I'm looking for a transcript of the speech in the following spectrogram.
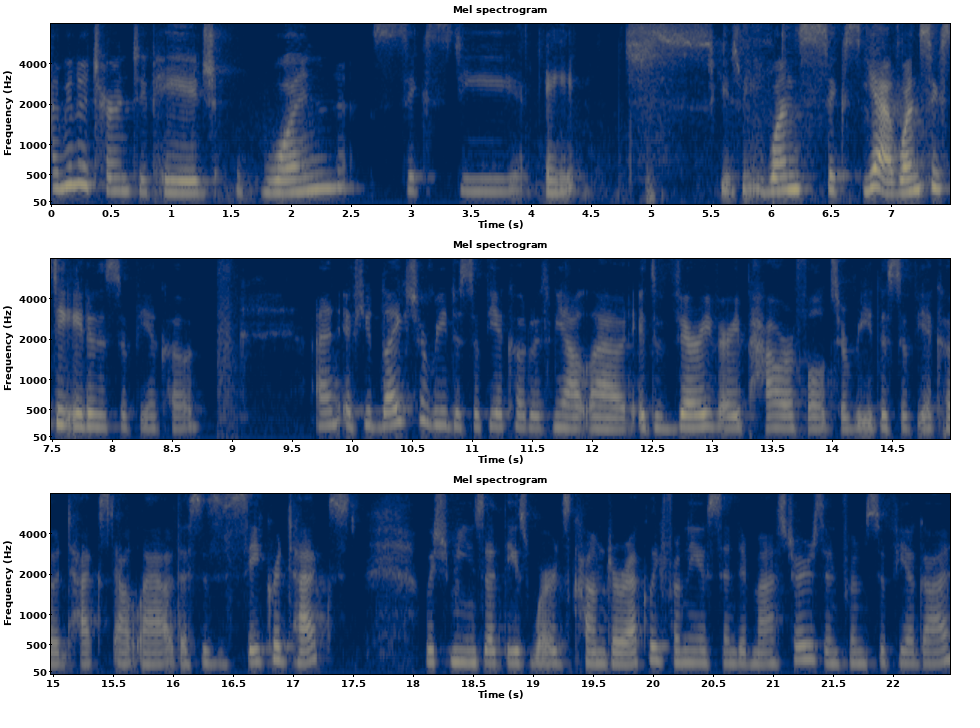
I'm going to turn to page 168. Excuse me, 16, yeah, 168 of the Sophia Code. And if you'd like to read the Sophia Code with me out loud, it's very, very powerful to read the Sophia Code text out loud. This is a sacred text, which means that these words come directly from the Ascended Masters and from Sophia God.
